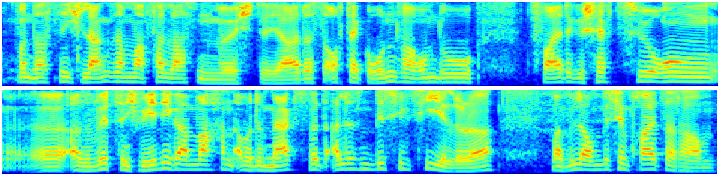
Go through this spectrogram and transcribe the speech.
ob man das nicht langsam mal verlassen möchte. Ja, das ist auch der Grund, warum du zweite Geschäftsführung, äh, also willst nicht weniger machen, aber du merkst, wird alles ein bisschen viel, oder? Man will auch ein bisschen Freizeit haben.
